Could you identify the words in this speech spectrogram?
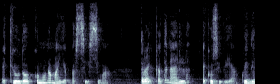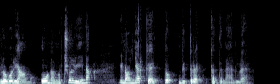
e chiudo con una maglia bassissima. 3 catenelle e così via. Quindi lavoriamo una nocciolina in ogni archetto di 3 catenelle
